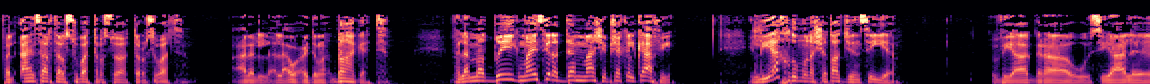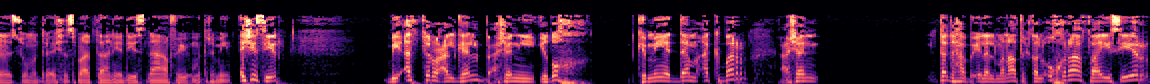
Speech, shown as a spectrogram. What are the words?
فالآن صار ترسبات ترسبات ترسبات على الأوعية الدموية. ضاقت. فلما تضيق ما يصير الدم ماشي بشكل كافي. اللي ياخذوا منشطات جنسية Viagra و Cialis ومدري إيش اسمها الثانية دي Snafi ومدري مين إيش يصير؟ بيأثروا على القلب عشان يضخ كمية دم أكبر عشان تذهب إلى المناطق الأخرى فيصير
